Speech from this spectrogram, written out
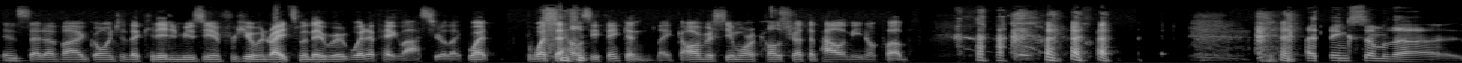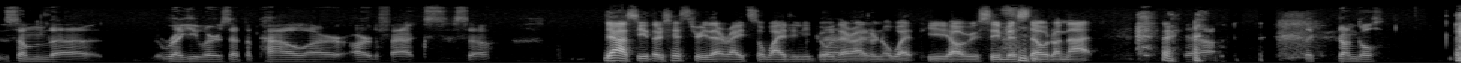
instead of uh, going to the Canadian Museum for Human Rights when they were at Winnipeg last year? Like, what what the hell is he thinking? Like, obviously more culture at the Palomino Club. I think some of the some of the regulars at the PAL are artifacts. So yeah, see, there's history there, right? So why didn't he go there? I don't know what he obviously missed out on that. yeah, like jungle.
